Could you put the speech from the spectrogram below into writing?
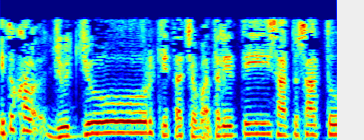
Itu kalau jujur kita coba teliti satu-satu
